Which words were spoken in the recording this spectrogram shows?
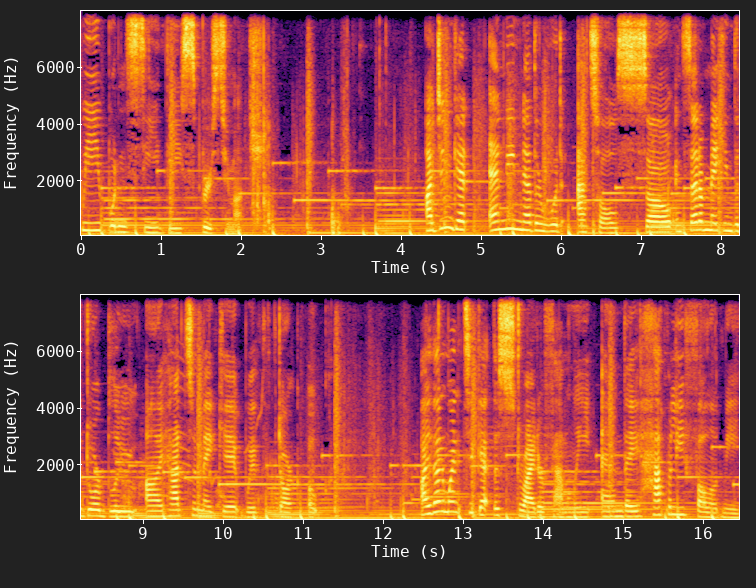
we wouldn't see the spruce too much. I didn't get any nether wood at all, so instead of making the door blue, I had to make it with dark oak. I then went to get the Strider family and they happily followed me.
